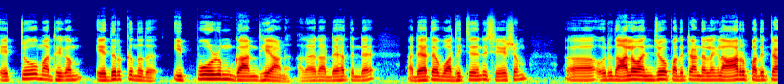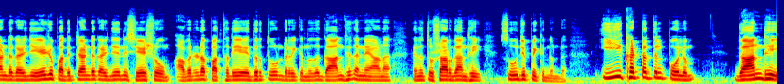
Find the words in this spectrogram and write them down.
ഏറ്റവും അധികം എതിർക്കുന്നത് ഇപ്പോഴും ഗാന്ധിയാണ്. അതായത് അദ്ദേഹത്തിന്റെ അദ്ദേഹത്തെ വധിച്ചതിന് ശേഷം ഒരു നാലോ അഞ്ചോ പതിറ്റാണ്ട് അല്ലെങ്കിൽ ആറ് പതിറ്റാണ്ട് കഴിഞ്ഞ് ഏഴ് പതിറ്റാണ്ട് കഴിഞ്ഞതിന് ശേഷവും അവരുടെ പദ്ധതിയെ എതിർത്തുകൊണ്ടിരിക്കുന്നത് ഗാന്ധി തന്നെയാണ് എന്ന് തുഷാർ ഗാന്ധി സൂചിപ്പിക്കുന്നുണ്ട്. ഈ ഘട്ടത്തിൽ പോലും ഗാന്ധി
